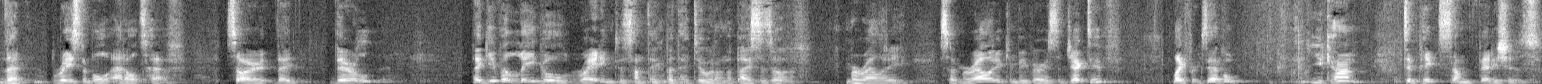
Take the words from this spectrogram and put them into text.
that reasonable adults have. So they they're they give a legal rating to something, but they do it on the basis of morality. So morality can be very subjective. Like for example, you can't depict some fetishes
